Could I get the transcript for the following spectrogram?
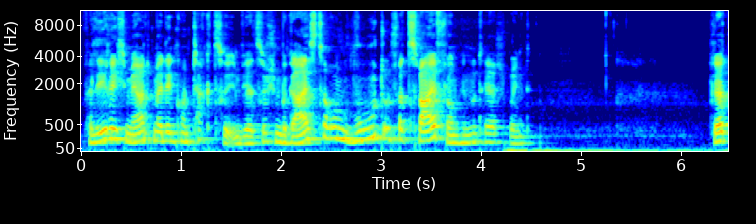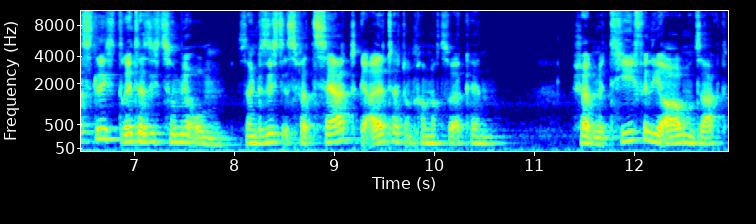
verliere ich mehr und mehr den Kontakt zu ihm, wie er zwischen Begeisterung, Wut und Verzweiflung hin und her springt. Plötzlich dreht er sich zu mir um. Sein Gesicht ist verzerrt, gealtert und kaum noch zu erkennen. Er schaut mir tief in die Augen und sagt,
